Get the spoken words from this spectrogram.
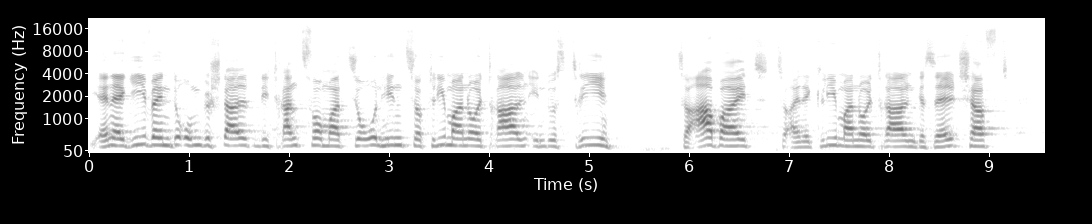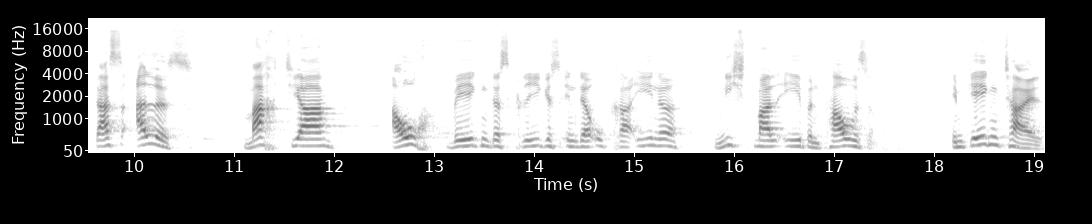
die Energiewende umgestalten, die Transformation hin zur klimaneutralen Industrie, zur Arbeit, zu einer klimaneutralen Gesellschaft. Das alles macht ja auch wegen des Krieges in der Ukraine nicht mal eben Pause. Im Gegenteil,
